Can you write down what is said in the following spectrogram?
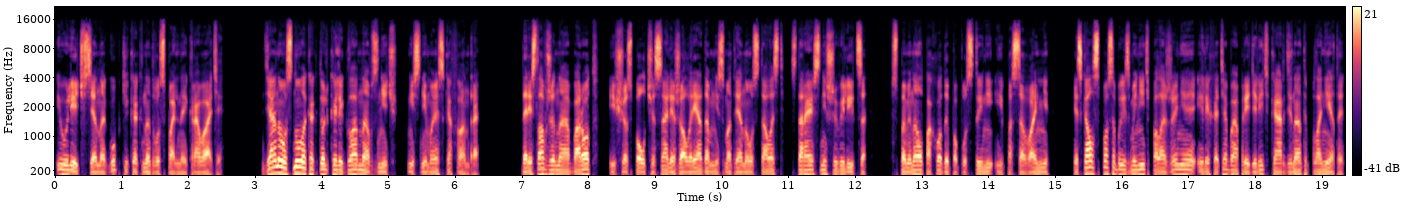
и улечься на губке, как на двуспальной кровати. Диана уснула, как только легла навзничь, не снимая скафандра. Дарислав же, наоборот, еще с полчаса лежал рядом, несмотря на усталость, стараясь не шевелиться, вспоминал походы по пустыне и по саванне, искал способы изменить положение или хотя бы определить координаты планеты,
